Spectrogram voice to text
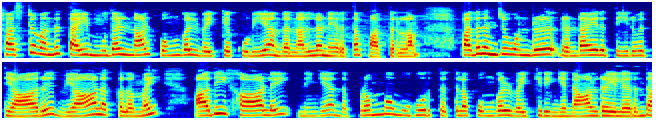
ஃபஸ்ட்டு வந்து தை முதல் நாள் பொங்கல் வைக்கக்கூடிய அந்த நல்ல நேரத்தை பார்த்துடலாம். பதினஞ்சு ஒன்று ரெண்டாயிரத்தி இருபத்தி ஆறு வியாழக்கிழமை அதிகாலை நீங்கள் அந்த பிரம்ம முகூர்த்தத்தில் பொங்கல் வைக்கிறீங்க. நாலரையிலேருந்து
